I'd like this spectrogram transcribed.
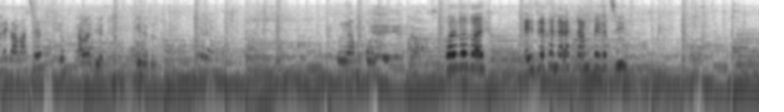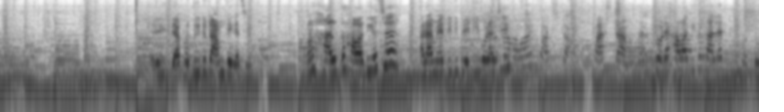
অনেক আম আছে। হাওয়া দিয়ে। এই দেখো। তো এই আম কই? কই এই যে এখানে আর একটা আম পেয়ে গেছি। এই দেখো দুই দুটো আম পেয়ে গেছি। হালকা হাওয়া দিয়েছে আর আমি আর দিদি বেরিয়ে পড়েছি পাঁচটা আম। জোরে হাওয়া দিত তাহলে কি হতো।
